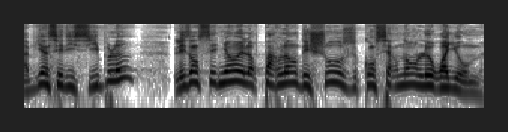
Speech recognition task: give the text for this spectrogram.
eh bien, ses disciples, les enseignant et leur parlant des choses concernant le royaume.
